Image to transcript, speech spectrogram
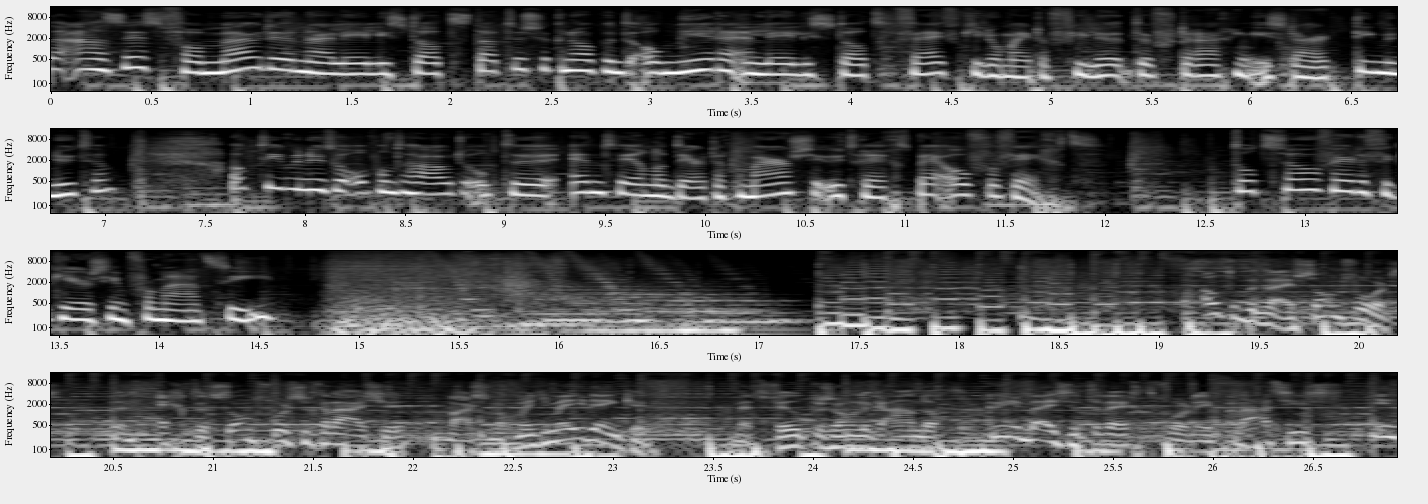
De A6 van Muiden naar Lelystad staat tussen knooppunt Almere en Lelystad 5 kilometer file. De vertraging is daar 10 minuten. Ook 10 minuten oponthoud op de N230 Maarse-Utrecht bij Overvecht. Tot zover de verkeersinformatie. Autobedrijf Zandvoort. Een echte Zandvoortse garage waar ze nog met je meedenken. Met veel persoonlijke aandacht kun je bij ze terecht voor reparaties in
